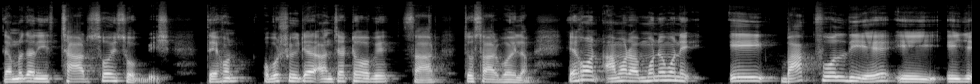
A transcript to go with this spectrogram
তা আমরা জানি চার ছয় চব্বিশ। তো এখন অবশ্যই এটার আনসারটা হবে চার, তো চার বইলাম। এখন আমরা মনে মনে এই ফল দিয়ে এই এই যে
